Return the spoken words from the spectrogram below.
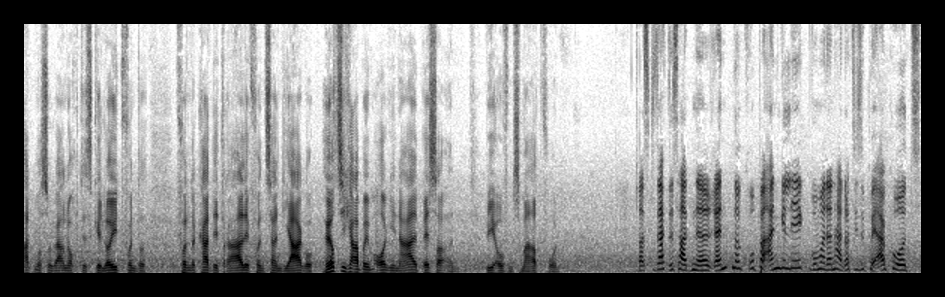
hat man sogar noch das Geläut von der, von der Kathedrale von Santiago. Hört sich aber im Original besser an, wie auf dem Smartphone. Du hast gesagt, es hat eine Rentnergruppe angelegt, wo man dann halt auch diese QR-Codes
